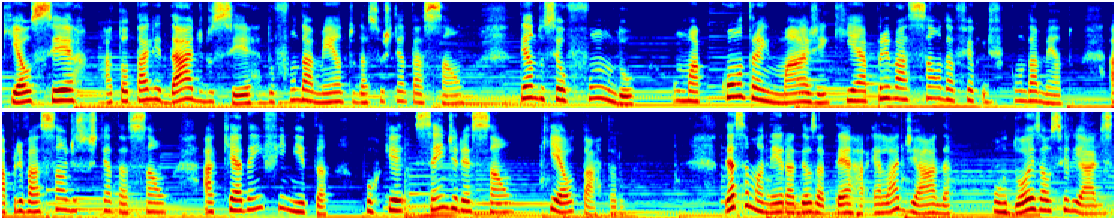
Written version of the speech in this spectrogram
que é o ser, a totalidade do ser, do fundamento da sustentação, tendo seu fundo uma contra-imagem que é a privação de fecundamento, a privação de sustentação, a queda infinita, porque sem direção, que é o Tártaro. Dessa maneira, a deusa Terra é ladeada por dois auxiliares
